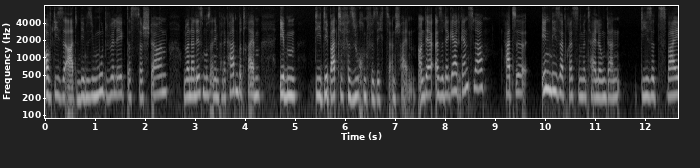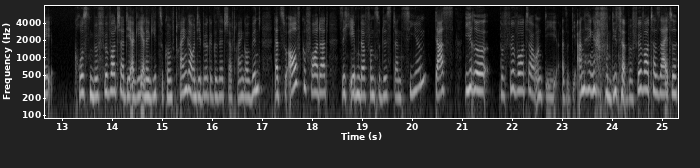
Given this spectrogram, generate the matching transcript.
auf diese Art, indem sie mutwillig das Zerstören und Vandalismus an den Plakaten betreiben, eben die Debatte versuchen für sich zu entscheiden. Und der, also der Gerhard Gensler hatte in dieser Pressemitteilung dann diese zwei großen Befürworter, die AG Energiezukunft Rheingau und die Bürgergesellschaft Rheingau-Wind, dazu aufgefordert, sich eben davon zu distanzieren, dass ihre Befürworter und die, also die Anhänger von dieser Befürworterseite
